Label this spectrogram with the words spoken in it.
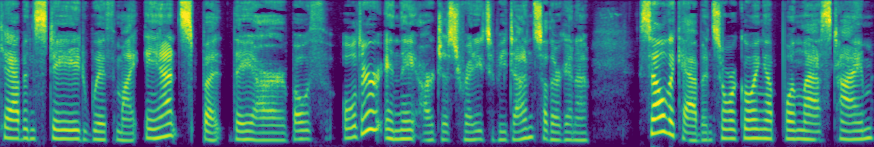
cabin stayed with my aunts, but they are both older and they are just ready to be done. So they're going to sell the cabin. So we're going up one last time,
